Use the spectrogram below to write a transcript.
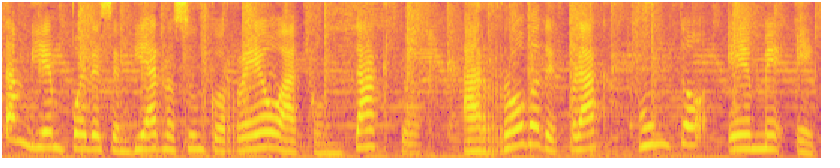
también puedes enviarnos un correo a contacto arroba mx.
